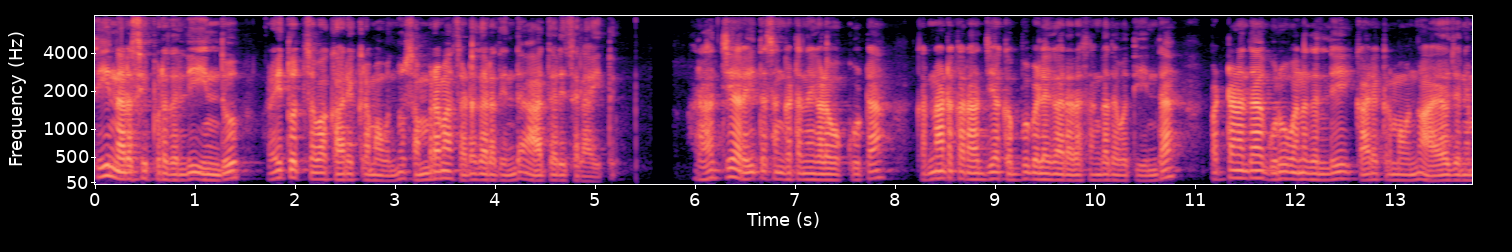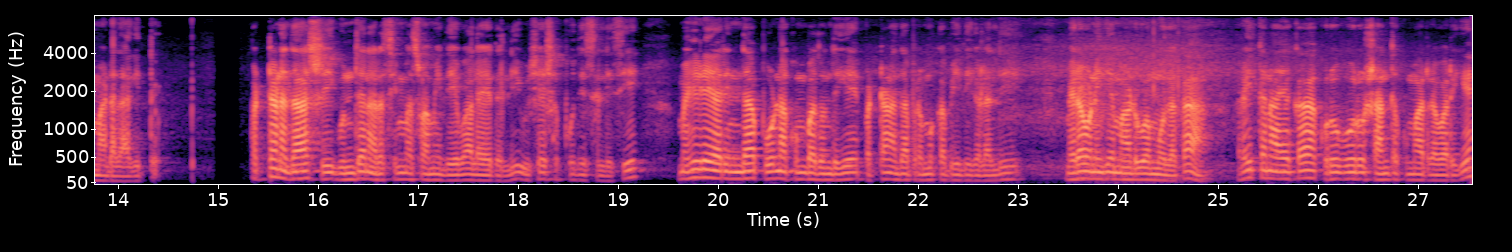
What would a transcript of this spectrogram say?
ತಿ ನರಸೀಪುರದಲ್ಲಿ ಇಂದು ರೈತೋತ್ಸವ ಕಾರ್ಯಕ್ರಮವನ್ನು ಸಂಭ್ರಮ ಸಡಗರದಿಂದ ಆಚರಿಸಲಾಯಿತು. ರಾಜ್ಯ ರೈತ ಸಂಘಟನೆಗಳ ಒಕ್ಕೂಟ, ಕರ್ನಾಟಕ ರಾಜ್ಯ ಕಬ್ಬು ಬೆಳೆಗಾರರ ಸಂಘದ ವತಿಯಿಂದ ಪಟ್ಟಣದ ಗುರುವನದಲ್ಲಿ ಕಾರ್ಯಕ್ರಮವನ್ನು ಆಯೋಜನೆ ಮಾಡಲಾಗಿತ್ತು. ಪಟ್ಟಣದ ಶ್ರೀ ಗುಂಜ ನರಸಿಂಹಸ್ವಾಮಿ ದೇವಾಲಯದಲ್ಲಿ ವಿಶೇಷ ಪೂಜೆ ಸಲ್ಲಿಸಿ, ಮಹಿಳೆಯರಿಂದ ಪೂರ್ಣಕುಂಭದೊಂದಿಗೆ ಪಟ್ಟಣದ ಪ್ರಮುಖ ಬೀದಿಗಳಲ್ಲಿ ಮೆರವಣಿಗೆ ಮಾಡುವ ಮೂಲಕ ರೈತ ನಾಯಕ ಕುರುಬೂರು ಶಾಂತಕುಮಾರ್ರವರಿಗೆ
